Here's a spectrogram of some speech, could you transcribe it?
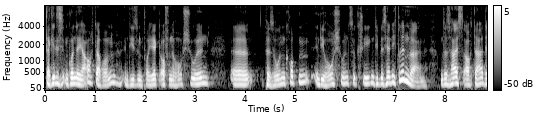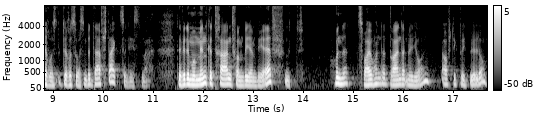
da geht es im Grunde ja auch darum, in diesem Projekt offene Hochschulen äh, Personengruppen in die Hochschulen zu kriegen, die bisher nicht drin waren. Und das heißt, auch da der, der Ressourcenbedarf steigt zunächst mal. Der wird im Moment getragen vom BMBF mit 100, 200, 300 Millionen Aufstieg durch Bildung.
